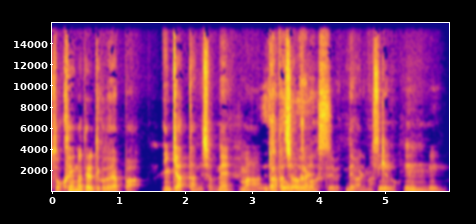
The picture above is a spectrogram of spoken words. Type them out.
続編が出るってことはやっぱ人気あったんでしょうね。まあ、形は変えてではありますけど。うん、うん、ううんん。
